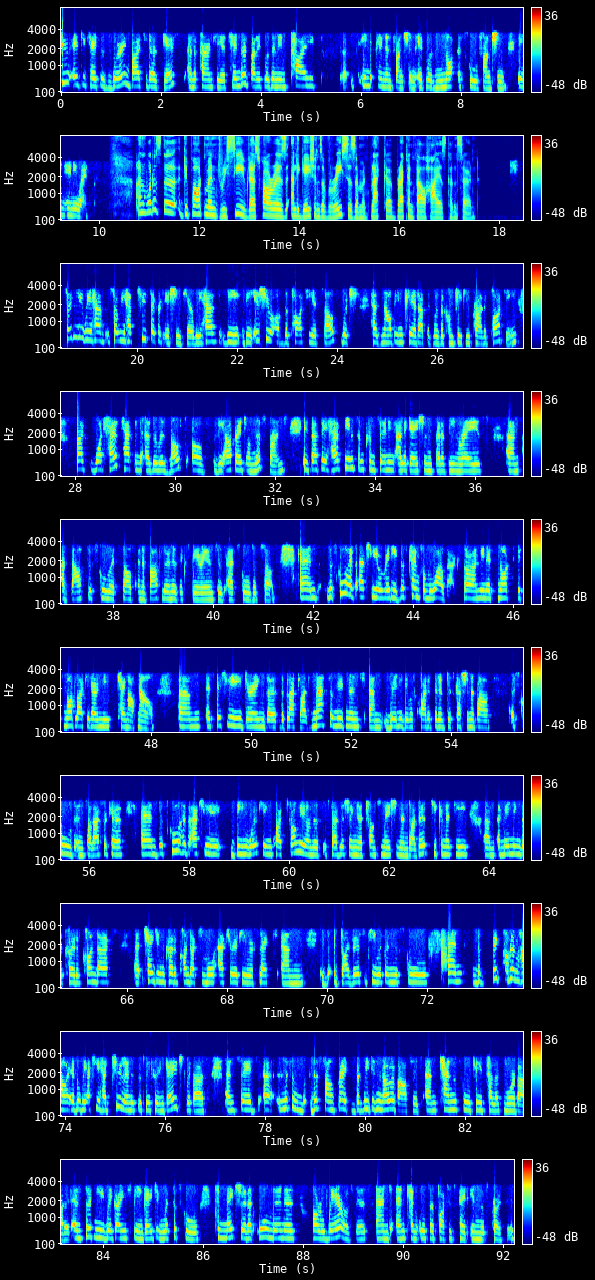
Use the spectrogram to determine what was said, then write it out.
Two educators were invited as guests and apparently attended, but it was an entirely independent function. It was not a school function in any way. And what has the department received as far as allegations of racism at Black uh, Brackenfell High is concerned? Certainly, we have. So we have two separate issues here. We have the the issue of the party itself, which has now been cleared up. It was a completely private party. But what has happened as a result of the outrage on this front is that there have been some concerning allegations that have been raised um, about the school itself and about learners' experiences at schools itself. And the school has actually already this came from a while back, so I mean it's not it's not like it only came out now. Um, especially during the, the Black Lives Matter movement, um, really there was quite a bit of discussion about schools in South Africa. And the school has actually been working quite strongly on this, establishing a transformation and diversity committee, um, amending the code of conduct, uh, changing the code of conduct to more accurately reflect um, diversity within the school. And the big problem, however, we actually had two learners this week who engaged with us and said, uh, listen, this sounds great, but we didn't know about it. And can the school please tell us more about it? And certainly we're going to be engaging with the school to make sure that all learners are aware of this and, and can also participate in this process.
